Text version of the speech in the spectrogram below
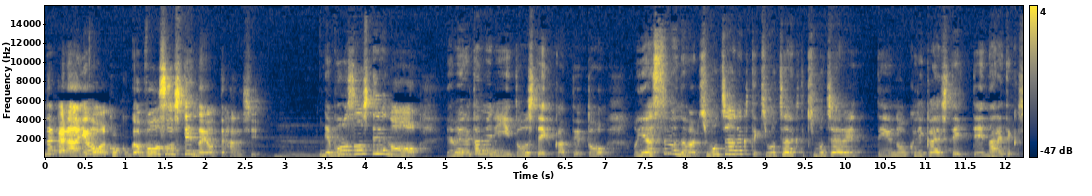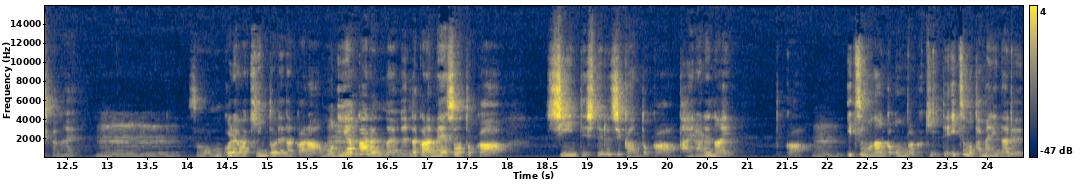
だから要はここが暴走してんだよって話。で暴走してるのをやめるためにどうしていくかっていうと休むのが気持ち悪くて気持ち悪くて気持ち悪いっていうのを繰り返していって慣れていくしかない。うん。そうもうこれは筋トレだからもう嫌がるんだよね、だから瞑想とかシーンってしてる時間とか耐えられないとかうん。いつもなんか音楽聴いていつもためになる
